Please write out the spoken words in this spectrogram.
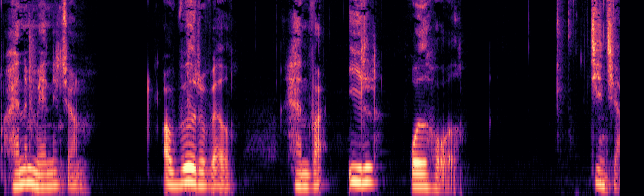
og han er manageren. Og ved du hvad? Han var ild rødhåret. Ginger.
